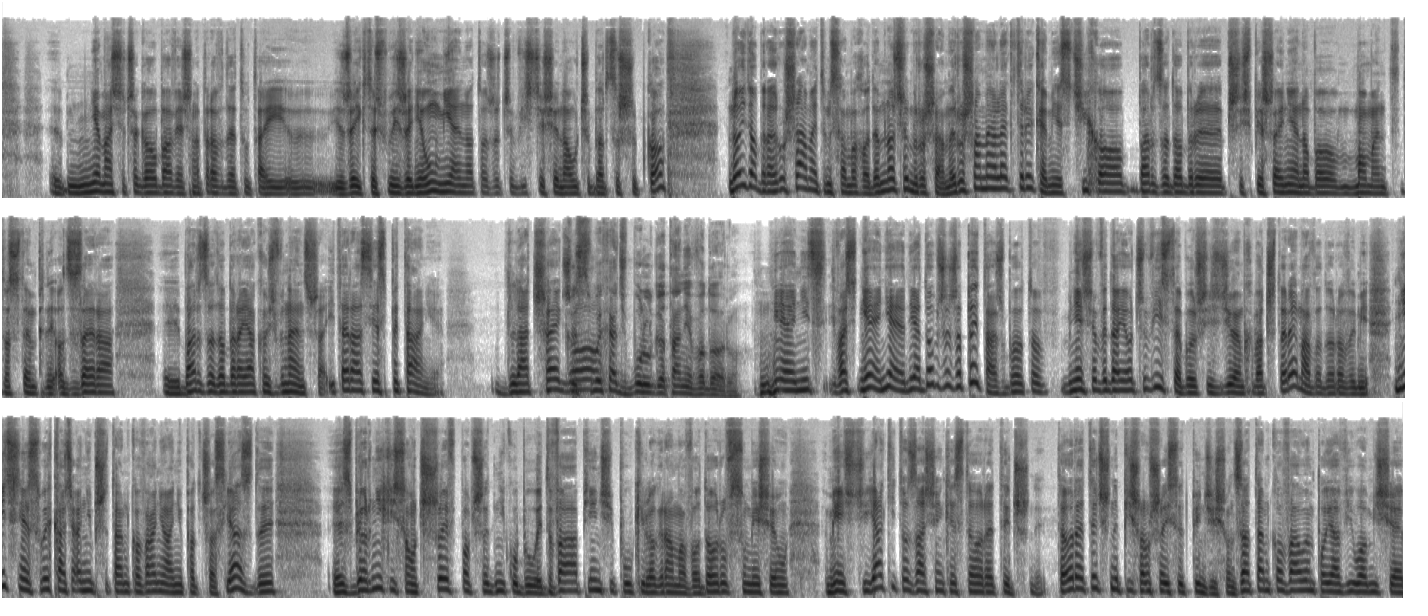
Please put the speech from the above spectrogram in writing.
Nie ma się czego obawiać. Naprawdę tutaj, jeżeli ktoś mówi, że nie umie, no to rzeczywiście się nauczy bardzo szybko. No i dobra, ruszamy tym samochodem. No czym ruszamy? Ruszamy elektrykiem. Jest cicho, bardzo dobre przyspieszenie, no bo moment dostępny od zera, yy, bardzo dobra jakość wnętrza. I teraz jest pytanie. Dlaczego... Czy słychać bulgotanie wodoru? Nie, nic, właśnie, nie, nie, nie, dobrze, że pytasz, bo to mnie się wydaje oczywiste, bo już jeździłem chyba czterema wodorowymi. Nic nie słychać ani przy tankowaniu, ani podczas jazdy. Y, zbiorniki są trzy, w poprzedniku były dwa, 5,5 kg wodoru w sumie się mieści. Jaki to zasięg jest teoretyczny? Teoretyczny piszą 650. Zatankowałem, pojawiło mi się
